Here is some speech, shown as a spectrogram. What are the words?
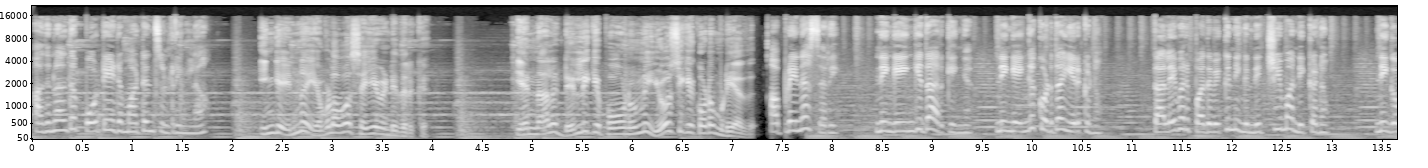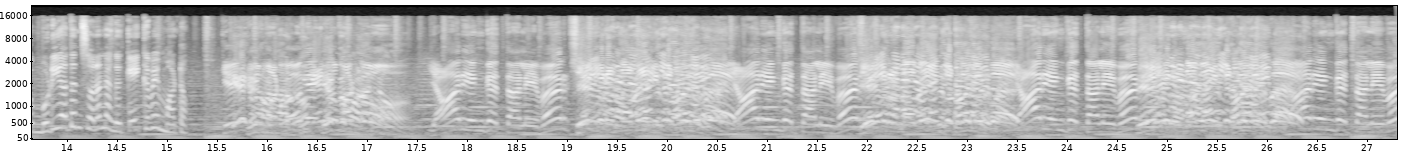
அதனாலதான் போட்டியிட மாட்டேன்னு சொல்றீங்களா? இங்க இன்னும் எவ்வளவோ செய்ய வேண்டியது இருக்கு. என்னால டெல்லிக்கு போகணும்னு யோசிக்க கூட முடியாது. அப்படின்னா சரி. நீங்க இங்கதான் இருக்கீங்க. நீங்க எங்க கூட தான் இருக்கணும். தலைவர் பதவிக்கு நீங்க நிச்சயமா நிக்கணும். நீங்க முடியாதுன்னு சொன்னா நாங்க கேட்கவே மாட்டோம். கேட்க மாட்டோம் கேட்க மாட்டோம். யார் எங்க தலைவர்? யார் எங்க தலைவர்? யார் எங்க தலைவர்? யார் எங்க தலைவர்?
